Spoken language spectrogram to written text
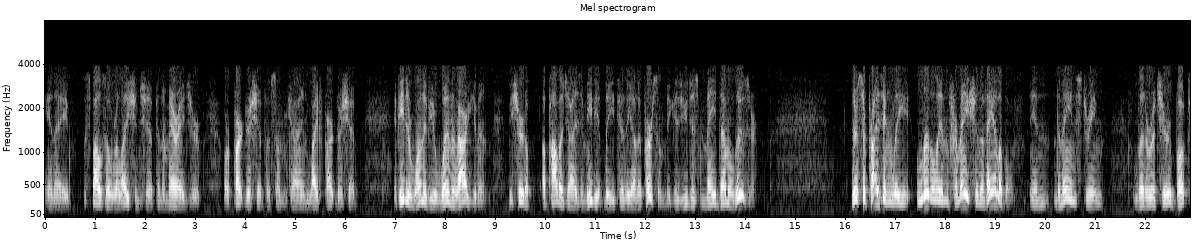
in a spousal relationship, in a marriage or or partnership of some kind, life partnership, if either one of you win an argument, be sure to apologize immediately to the other person because you just made them a loser. There's surprisingly little information available in the mainstream literature, books,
